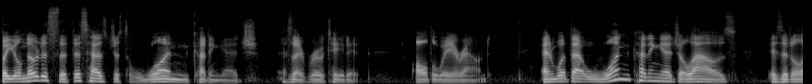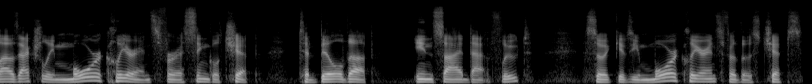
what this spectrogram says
but you'll notice that this has just one cutting edge as I rotate it all the way around. And what that one cutting edge allows is it allows actually more clearance for a single chip to build up inside that flute so it gives you more clearance for those chips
